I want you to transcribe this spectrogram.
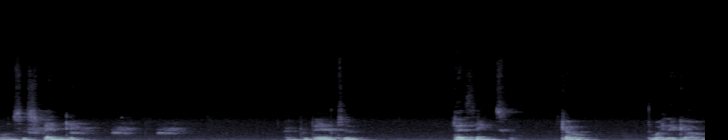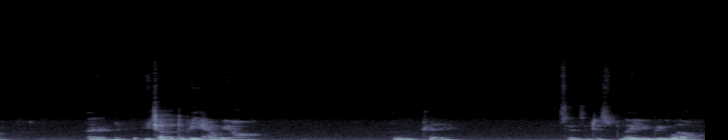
on suspending and prepared to let things go the way they go and each other to be how we are. Okay. It says just may you be well.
